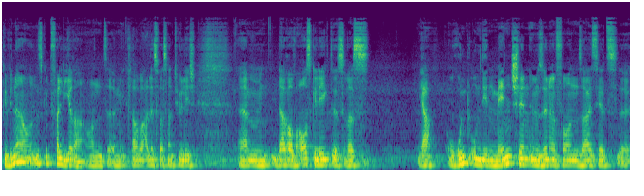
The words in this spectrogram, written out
Gewinner und es gibt Verlierer. Und ähm, ich glaube, alles, was natürlich ähm, darauf ausgelegt ist, was ja, rund um den Menschen im Sinne von, sei es jetzt äh,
